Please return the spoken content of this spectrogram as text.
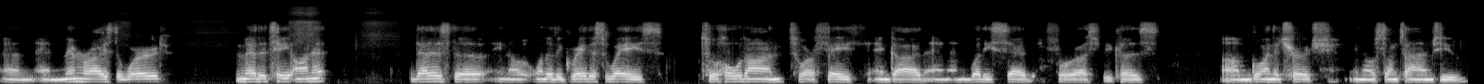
and and memorize the word meditate on it that is the you know one of the greatest ways to hold on to our faith in god and and what he said for us because um, going to church you know sometimes you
